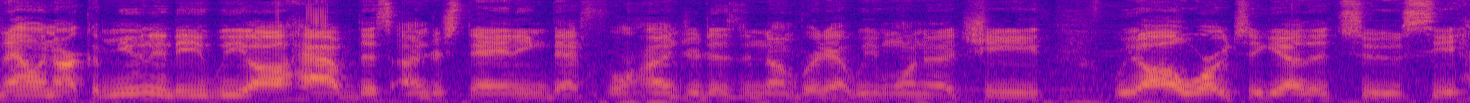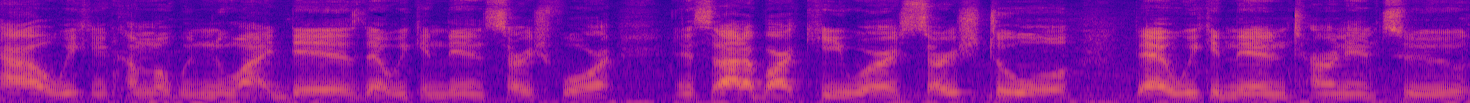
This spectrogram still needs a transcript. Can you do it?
Now in our community, we all have this understanding that 400 is the number that we want to achieve. We all work together to see how we can come up with new ideas that we can then search for inside of our keyword search tool that we can then turn into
